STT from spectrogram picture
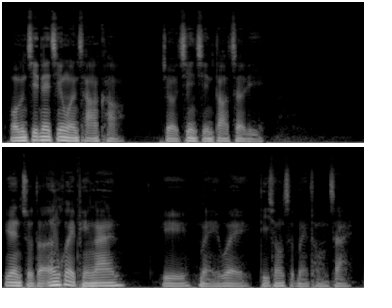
我们今天经文查考就进行到这里。愿主的恩惠平安与每一位弟兄姊妹同在。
